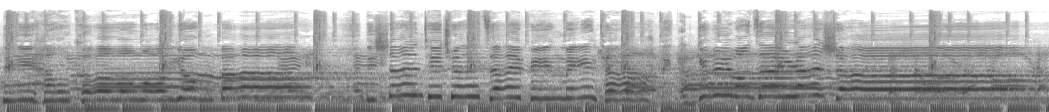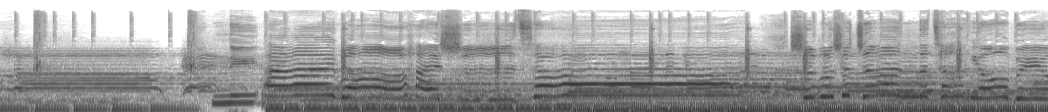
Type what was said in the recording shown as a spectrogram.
你好渴望我拥抱，你身体却在拼命逃，让欲望在燃烧。你爱我还是他？是不是真的他有比我？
